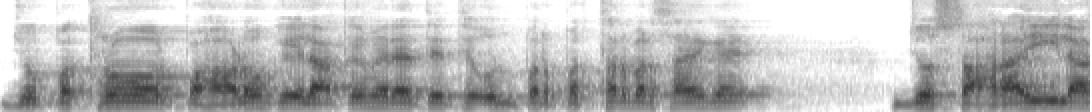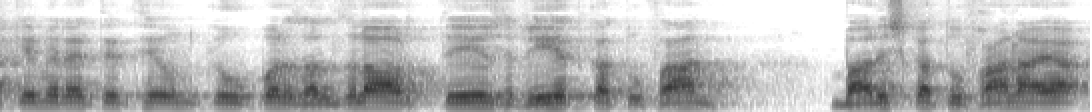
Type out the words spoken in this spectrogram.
جو پتھروں اور پہاڑوں کے علاقے میں رہتے تھے، ان پر پتھر برسائے گئے۔ جو صحرائی علاقے میں رہتے تھے، ان کے اوپر زلزلہ اور تیز ریت کا طوفان، بارش کا طوفان آیا۔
